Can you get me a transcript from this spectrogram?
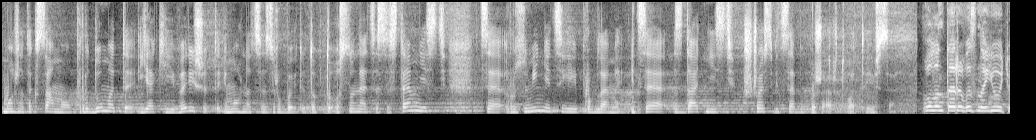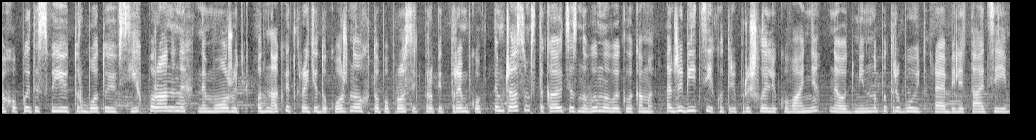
можна так само продумати, як її вирішити, і можна це зробити. Тобто, основне це системність, це розуміння цієї проблеми і це здатність щось від себе пожертвувати, і все. Волонтери визнають, охопити своєю турботою всіх поранених не можуть, однак відкриті до кожного, хто попросить про підтримку. Тим часом стикаються з новими викликами, адже бійці, котрі пройшли лікування, неодмінно потребують реабілітації.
